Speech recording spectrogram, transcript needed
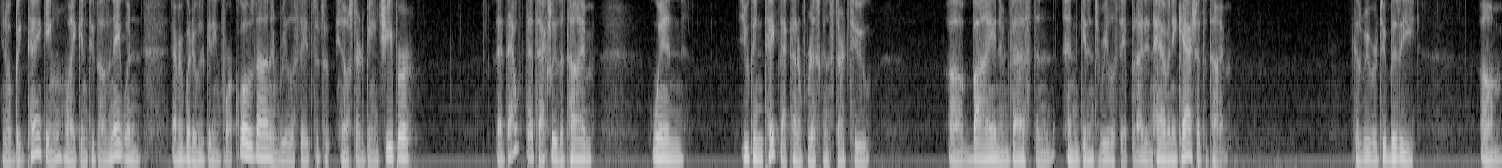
you know, big tanking, like in 2008 when everybody was getting foreclosed on and real estate, started, you know, started being cheaper. That that that's actually the time when you can take that kind of risk and start to uh, buy and invest and and get into real estate. But I didn't have any cash at the time because we were too busy, um,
